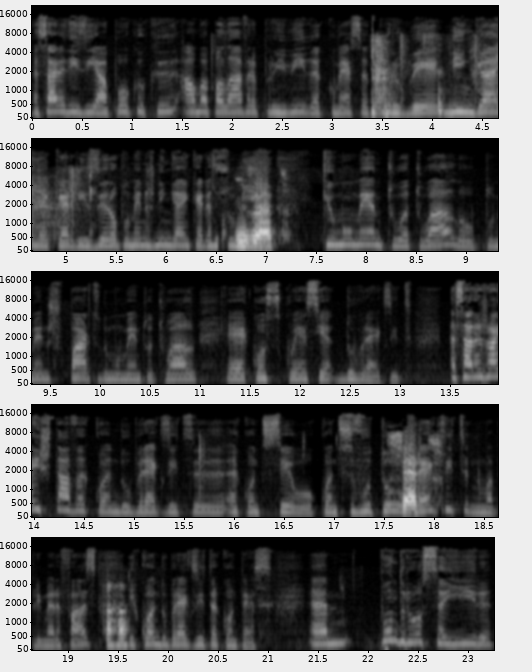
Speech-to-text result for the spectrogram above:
A Sara dizia há pouco que há uma palavra proibida, começa por B, ninguém a quer dizer, ou pelo menos ninguém quer assumir. Exato que o momento atual, ou pelo menos parte do momento atual, é a consequência do Brexit. A Sara já estava quando o Brexit eh, aconteceu, ou quando se votou certo. o Brexit, numa primeira fase, uh -huh. e quando o Brexit acontece. Um, ponderou sair,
